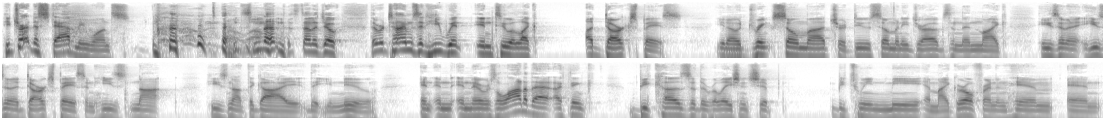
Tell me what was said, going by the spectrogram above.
he tried to stab me once. it's, oh, not, it's not a joke. There were times that he went into a, like a dark space, you know, drink so much or do so many drugs, and then like he's in a he's in a dark space, and he's not he's not the guy that you knew, and and and there was a lot of that I think because of the relationship between me and my girlfriend and him and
